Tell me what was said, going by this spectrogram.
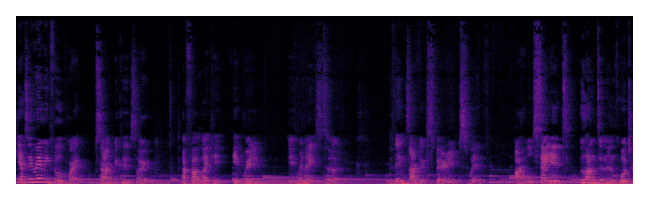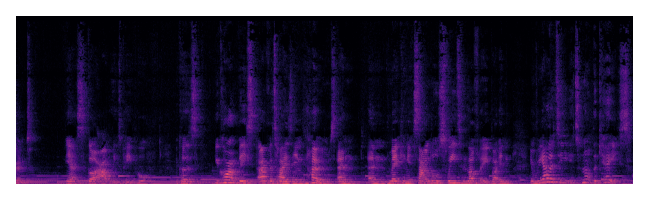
yes it made me feel quite sad because like i felt like it it really it relates to the things i've experienced with i will say it london and quadrant. Yes got out these people because you can't be advertising homes and and making it sound all sweet and lovely but in in reality it's not the case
